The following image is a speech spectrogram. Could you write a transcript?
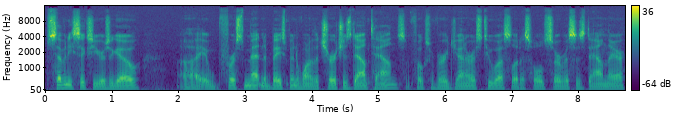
76 years ago. Uh, it first met in the basement of one of the churches downtown. Some folks were very generous to us, let us hold services down there.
